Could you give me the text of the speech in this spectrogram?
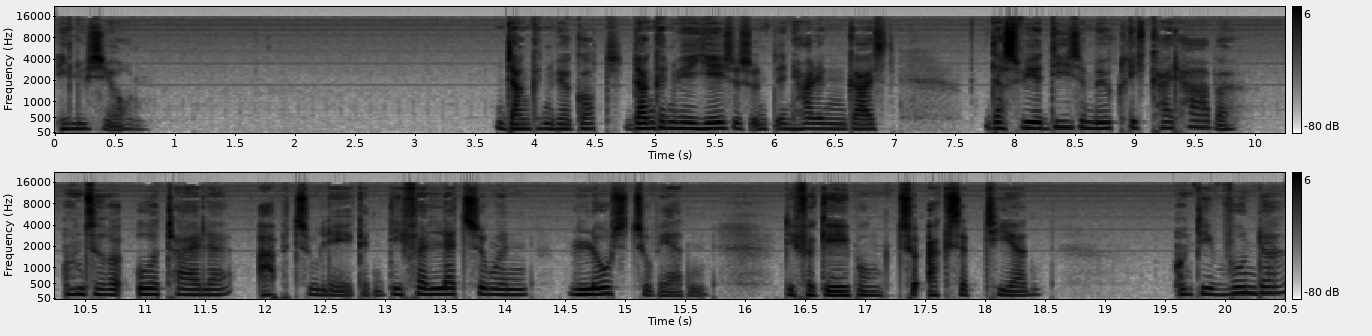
Illusion. Danken wir Gott, danken wir Jesus und den Heiligen Geist, dass wir diese Möglichkeit haben, unsere Urteile abzulegen, die Verletzungen loszuwerden, die Vergebung zu akzeptieren und die Wunder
